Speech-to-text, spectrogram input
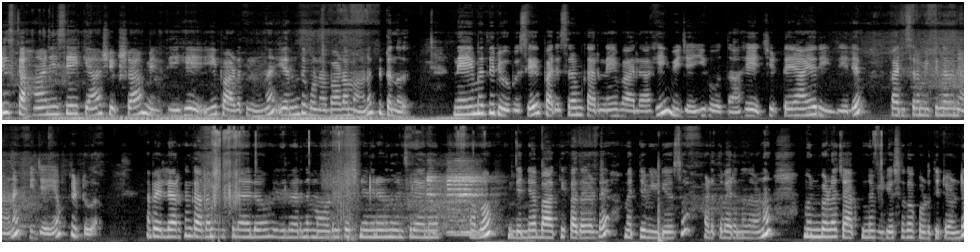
ഇസ് കഹാനിസേക്ക ശിക്ഷ മിൽത്തി ഹേ ഈ പാഠത്തിൽ നിന്ന് എന്ത് ഗുണപാഠമാണ് കിട്ടുന്നത്? നിയമത് രൂപസെ പരിശ്രം കർണേ വാലാ ഹി വിജയി ഹോത്താ ഹേ ചിട്ടയായ രീതിയിൽ പരിശ്രമിക്കുന്നവനാണ് വിജയം കിട്ടുക. അപ്പോൾ എല്ലാവർക്കും കഥ മനസ്സിലായല്ലോ? ഇതിൽ വരുന്ന മോഡൽ ക്വസ്റ്റ്യൻ എങ്ങനെയാണെന്ന് മനസ്സിലായല്ലോ? അപ്പോൾ ഇതിന്റെ ബാക്കി കഥകളുടെ മറ്റ് വീഡിയോസ് അടുത്ത് വരുന്നതാണ്. മുൻപുള്ള ചാപ്റ്ററിന്റെ വീഡിയോസൊക്കെ കൊടുത്തിട്ടുണ്ട്.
